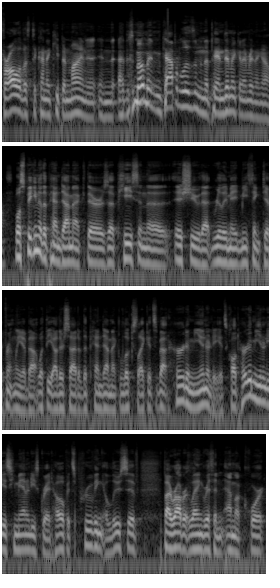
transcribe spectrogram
for all of us to kind of keep in mind in, in, at this moment in capitalism and the pandemic and everything else. Well, speaking of the pandemic, there's a piece in the issue that really made me think differently about what the other side of the pandemic looks like. It's about herd immunity. It's called Herd Immunity is Humanity's Great Hope. It's proving elusive by Robert Langreth and Emma Court.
